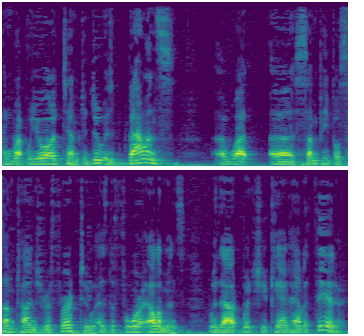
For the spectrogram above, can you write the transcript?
And what we all attempt to do is balance uh, what uh, some people sometimes refer to as the four elements without which you can't have a theater,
